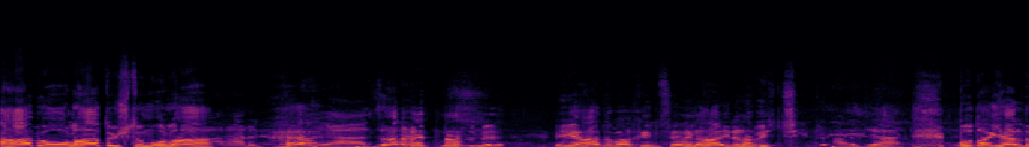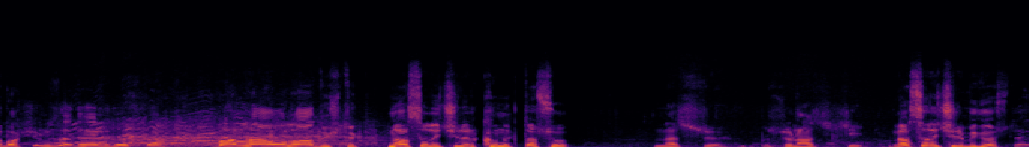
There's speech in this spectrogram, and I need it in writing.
Abi olağa düştüm olağa. He? Zarar etmez mi? İyi hadi bakayım senin hayrına bir. Amca. Bu da geldi başımıza değerli dostlar. Vallahi olağa düştük. Nasıl içilir kınıkta su? Nasıl su? Bu su nasıl içi- Nasıl içilir bir göster.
